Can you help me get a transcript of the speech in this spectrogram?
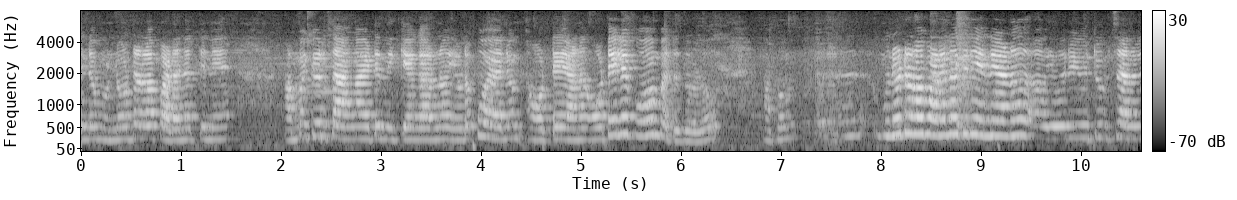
എന്റെ മുന്നോട്ടുള്ള പഠനത്തിന് അമ്മയ്ക്കൊരു താങ്ങായിട്ട് നിൽക്കാൻ കാരണം എവിടെ പോയാലും ഓട്ടോയാണ്. ഓട്ടോയിലേ പോകാൻ പറ്റത്തുള്ളൂ. അപ്പം മുന്നോട്ടുള്ള പഠനത്തിന് തന്നെയാണ് ഒരു യൂട്യൂബ് ചാനൽ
